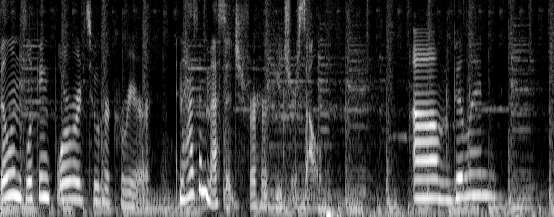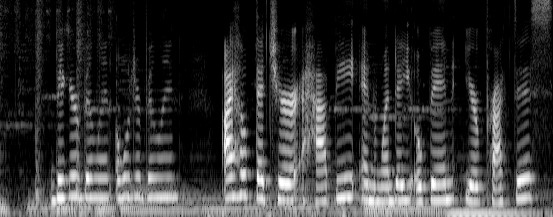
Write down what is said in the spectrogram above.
Billin's looking forward to her career and has a message for her future self. Um, Billin, bigger Billin, older Billin, I hope that you're happy and one day you open your practice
